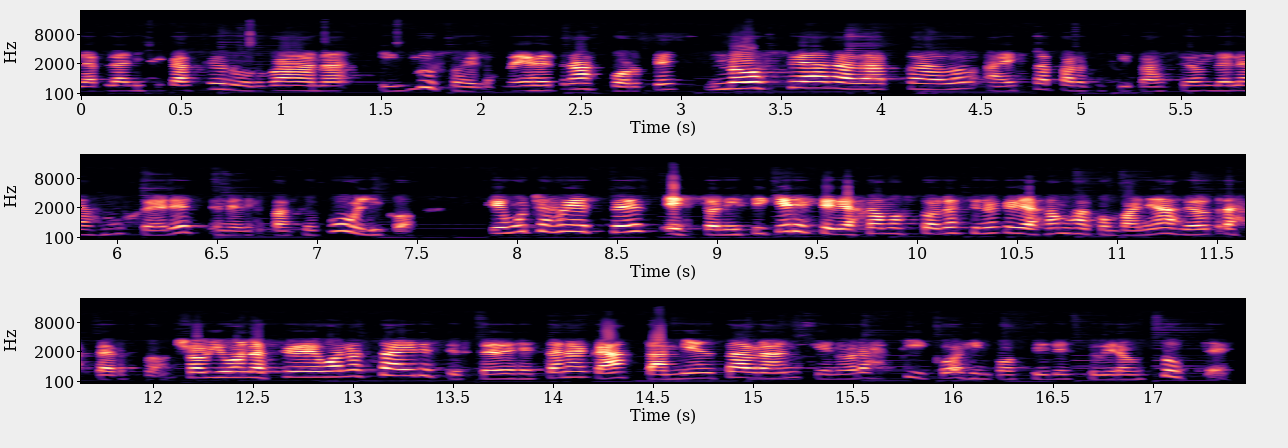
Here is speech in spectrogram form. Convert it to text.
la planificación urbana, incluso de los medios de transporte, no se han adaptado a esta participación de las mujeres en el espacio público que muchas veces esto ni siquiera es que viajamos solas, sino que viajamos acompañadas de otras personas. Yo vivo en la ciudad de Buenos Aires, si ustedes están acá, también sabrán que en horas pico es imposible subir a un subte.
